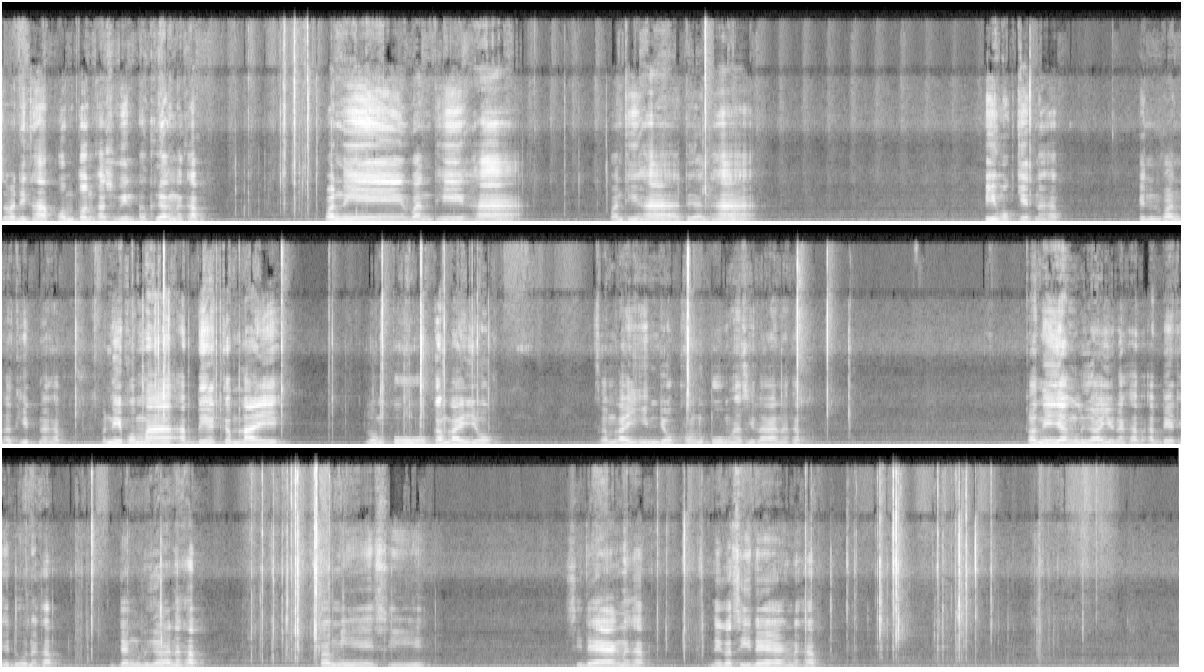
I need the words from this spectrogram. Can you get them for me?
สวัสดีครับ ผมต้นอัชวินพระเครื่องนะครับ วันนี้วันที่ห้าวันที่ห้าเดือนห้าปีหกเจ็ดนะครับ เป็นวันอาทิตย์นะครับ วันนี้ผมมาอัปเดตกำไรหลวงปู่กำไรหยกกำไรหินหยกของหลวงปู่มหาศิลานะครับ ตอนนี้ยังเหลืออยู่นะครับ อัปเดตให้ดูนะครับ ยังเหลือนะครับ ก็มีสี สีแดงนะครับ นี่ก็สีแดงนะครับ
